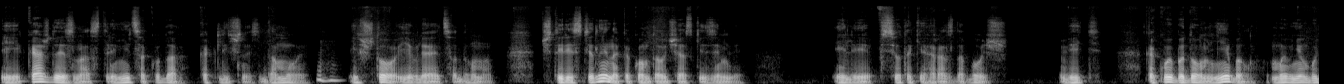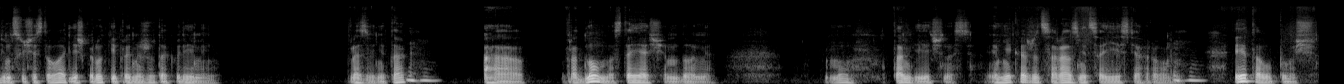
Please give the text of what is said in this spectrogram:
И каждый из нас стремится куда? Как личность, домой. Мгм. И что является домом? Четыре стены на каком-то участке земли? Или все таки гораздо больше? Ведь какой бы дом ни был, мы в нем будем существовать лишь короткий промежуток времени. Разве не так? Мгм. А в родном, настоящем доме, ну, там вечность. И мне кажется, разница есть огромная. Мгм. И это упущено.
